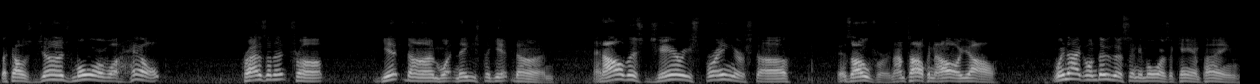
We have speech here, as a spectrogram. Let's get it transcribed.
because Judge Moore will help President Trump get done what needs to get done. And all this Jerry Springer stuff is over. And I'm talking to all y'all. We're not going to do this anymore as a campaign.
